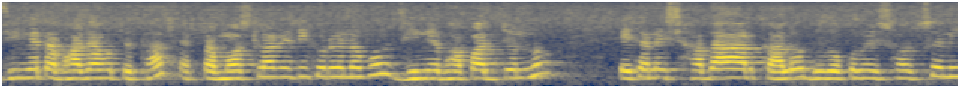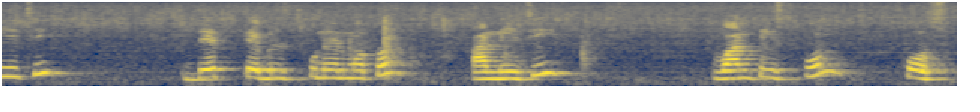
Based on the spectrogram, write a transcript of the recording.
ঝিঙেটা ভাজা হতে থাক, একটা মশলা রেডি করে নেব, ঝিঙে ভাপার জন্য। এখানে সাদা আর কালো দু রকমের সর্ষে নিয়েছি, দেড় টেবিল স্পুনের মতো আর নিয়েছি ওয়ান স্পুন পোস্ত।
